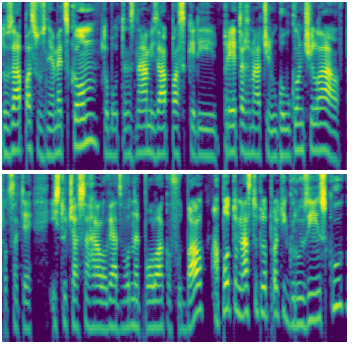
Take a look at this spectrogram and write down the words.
do zápasu s Nemeckom. To bol ten známy zápas, kedy prietaž mračinu ho ukončila a v podstate istú čas sa hralo viac vodné polo ako futbal. A potom nastúpil proti Gruzínsku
